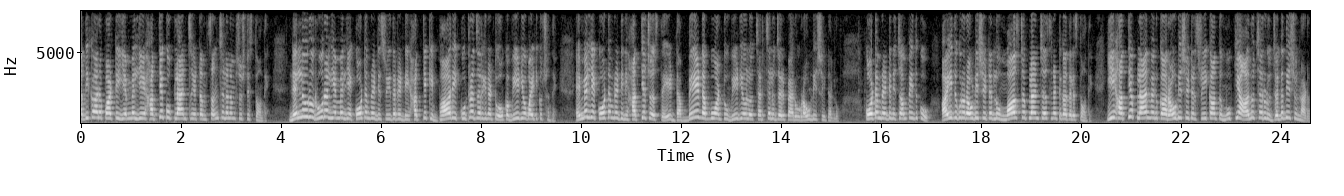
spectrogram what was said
అధికార పార్టీ ఎమ్మెల్యే హత్యకు ప్లాన్ చేయటం సంచలనం సృష్టిస్తోంది. నెల్లూరు రూరల్ ఎమ్మెల్యే కోటంరెడ్డి శ్రీధర్ రెడ్డి హత్యకి భారీ కుట్ర జరిగినట్టు ఒక వీడియో బయటకు వచ్చింది ఎమ్మెల్యే కోటంరెడ్డిని హత్య చేస్తే డబ్బే డబ్బు అంటూ వీడియోలో చర్చలు జరిపారు రౌడీ షీటర్లు. కోటంరెడ్డిని చంపేందుకు ఐదుగురు రౌడీ షీటర్లు మాస్టర్ ప్లాన్ చేసినట్టుగా తెలుస్తోంది. ఈ హత్య ప్లాన్ వెనుక రౌడీ షీటర్ శ్రీకాంత్ ముఖ్య అనుచరుడు జగదీష్ ఉన్నాడు.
